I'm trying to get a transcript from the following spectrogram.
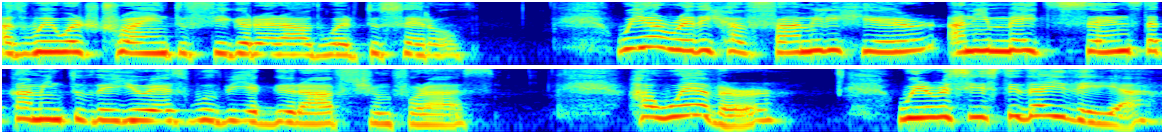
as we were trying to figure out where to settle. We already have family here, and it made sense that coming to the US would be a good option for us. However, we resisted the idea.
